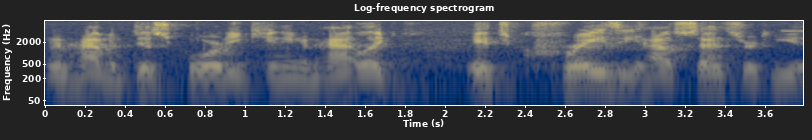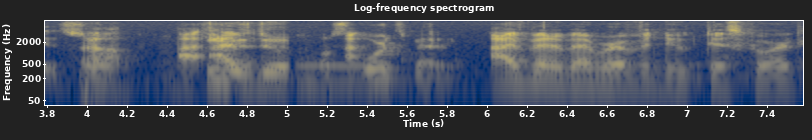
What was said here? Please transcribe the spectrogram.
even have a Discord. He can't even have like it's crazy how censored he is. So Oh, he I- was doing no sports betting. I've been a member of a nuke Discord,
